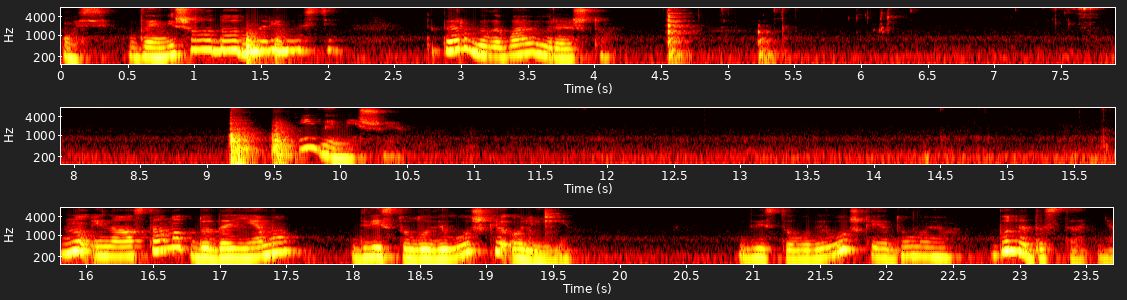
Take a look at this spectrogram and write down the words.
Ось, вимішала до однорідності. Тепер виливаю решту. І вимішую. Ну і наостанок додаємо 2 столові ложки олії. 2 столові ложки, я думаю, буде достатньо.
